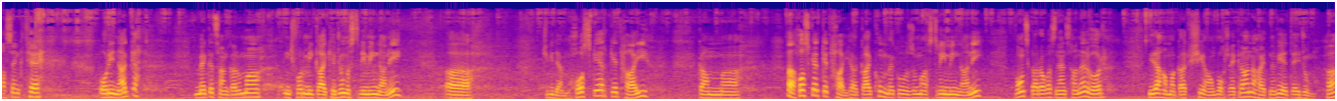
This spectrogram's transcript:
ասենք թե օրինակ մեկը ցանկանում է ինչ որ մի կայքեջում սթրիմինգ անի, չգիտեմ, hosker.hi կամ հա hosker.hi հա կայքում մեկը ուզում է սթրիմինգ անի, ոնց կարող ես նենց անել, որ իր համակարգչի ամբողջ էկրանը հայտնվի այդ edge-ում, հա?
